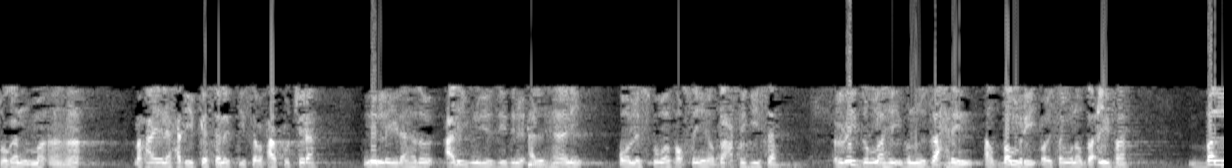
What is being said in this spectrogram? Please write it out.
sugan ma aha. Maxaa yeele xadiidka sanadkiisa waxaa ku jira nin la yidhaahdo cali bnu yaziidin alhani oo laysku waafaqsan yahay dacfigiisa cubaydullaahi ibnu zaxrin addamri oo isaguna daciifa bal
